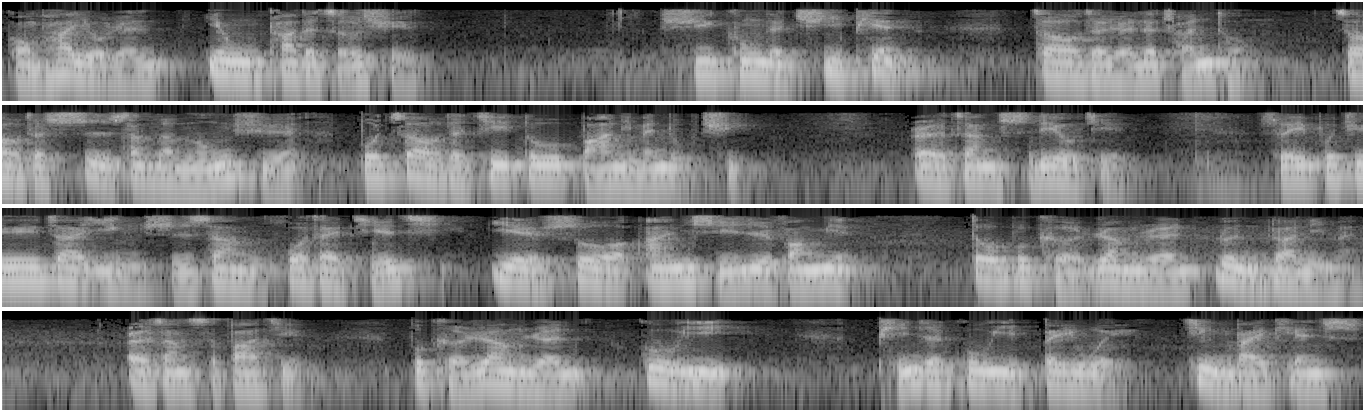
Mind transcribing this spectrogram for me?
恐怕有人用他的哲学。虚空的欺骗，照着人的传统，照着世上的蒙学，不照着基督把你们掳去。二章十六节，所以不拘在饮食上或在节期、夜朔、安息日方面，都不可让人论断你们。二章十八节，不可让人故意凭着故意卑微敬拜天使，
